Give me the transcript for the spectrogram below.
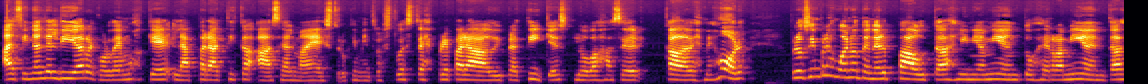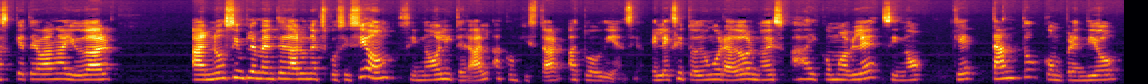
Al final del día, recordemos que la práctica hace al maestro, que mientras tú estés preparado y practiques, lo vas a hacer cada vez mejor pero siempre es bueno tener pautas, lineamientos, herramientas que te van a ayudar a no simplemente dar una exposición, sino literal a conquistar a tu audiencia. El éxito de un orador no es, ay, cómo hablé, sino qué tanto comprendió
